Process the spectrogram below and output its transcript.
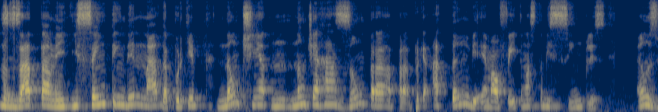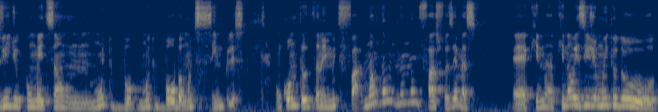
Exatamente. E sem entender nada, porque não tinha, não tinha razão pra, pra. Porque a thumb é mal feita, umas thumb simples. É uns vídeos com uma edição muito, bo- muito boba, muito simples. Um conteúdo também muito fácil. Não, não, não, não fácil de fazer, mas é, que, não- que não exige muito do.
